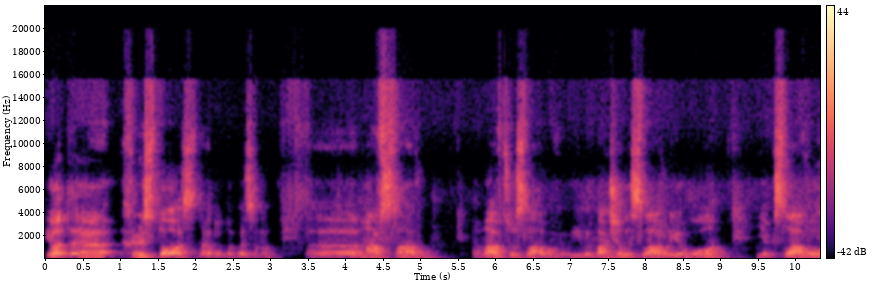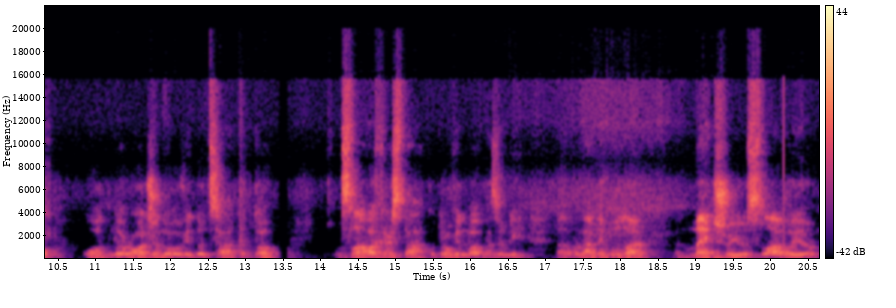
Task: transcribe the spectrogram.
І от е, Христос, да, тут написано, е, мав славу, мав цю славу, і ми бачили славу Його як славу однородженого від Отця. Тобто слава Христа, котру він мав на землі, вона не була меншою славою,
